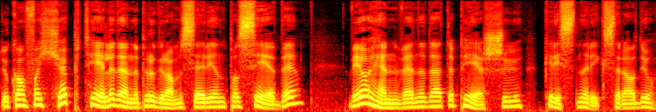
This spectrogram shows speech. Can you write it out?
Du kan få kjøpt hele denne programserien på CD ved å henvende deg til P7 Kristen Riksradio.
